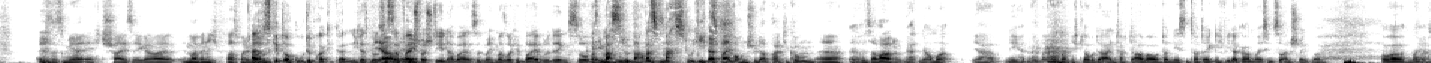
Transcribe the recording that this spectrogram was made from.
ist es mir echt scheißegal. Immer wenn ich was von den Also Leuten- es gibt auch gute Praktikanten, nicht, dass wir uns Ja, das da nee, falsch nee. verstehen, aber es sind manchmal solche bei, wo du denkst so, was machst du? was machst du hier? zwei Wochen Schülerpraktikum, äh, Ja. willst du erwarten. Wir hatten ja auch mal, ja, nee, hatten wir mal jemanden, ich glaube, der einen Tag da war und am nächsten Tag direkt nicht wiederkam, weil es ihm zu anstrengend war. Aber naja.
